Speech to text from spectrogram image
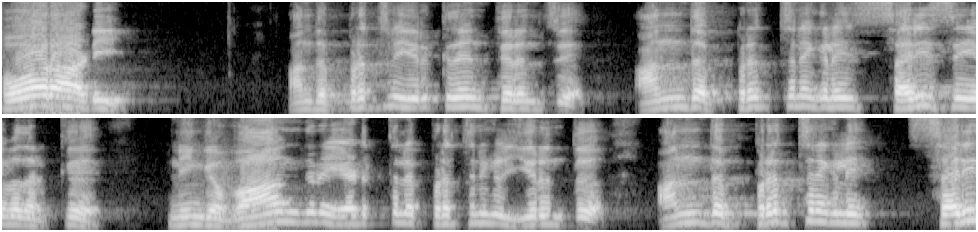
போராடி அந்த பிரச்சனை இருக்குதுன்னு தெரிஞ்சு அந்த பிரச்சனைகளை சரி செய்வதற்கு நீங்க வாங்கின இடத்துல பிரச்சனைகள் இருந்து அந்த பிரச்சனைகளை சரி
